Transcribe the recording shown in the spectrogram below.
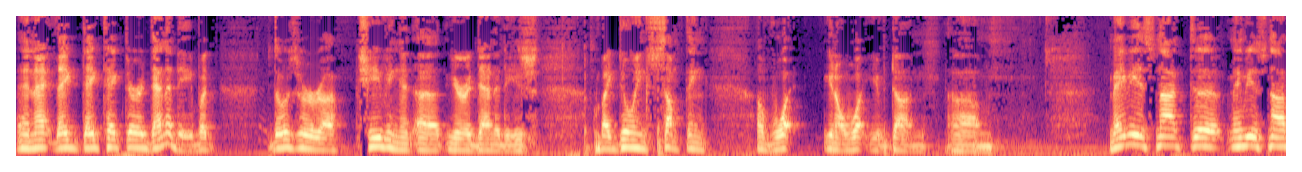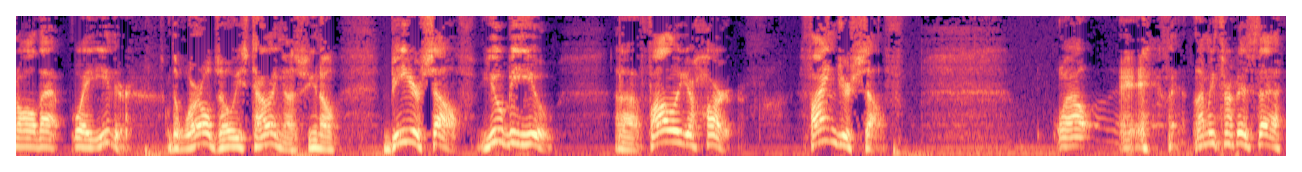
and they, they they take their identity, but those are uh, achieving uh, your identities by doing something of what you know what you've done. Um, maybe it's not uh, maybe it's not all that way either. The world's always telling us, you know, be yourself. You be you. Uh, follow your heart. Find yourself. Well, let me throw this. Uh,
